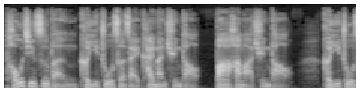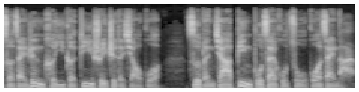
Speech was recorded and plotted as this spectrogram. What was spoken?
投机资本可以注册在开曼群岛、巴哈马群岛，可以注册在任何一个低税制的小国。资本家并不在乎祖国在哪儿。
